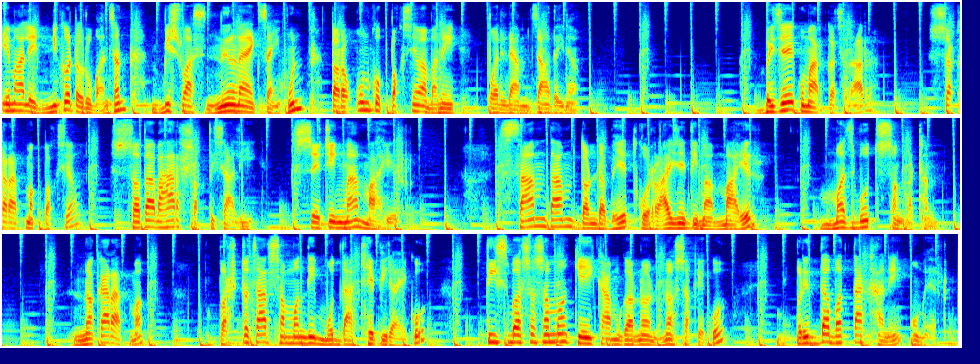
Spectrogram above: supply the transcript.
एमाले निकटहरू भन्छन् विश्वास निर्णायक चाहिँ हुन् तर उनको पक्षमा भने परिणाम जाँदैन। विजय कुमार कचदार सकारात्मक पक्ष सदाबहार शक्तिशाली सेटिङमा माहिर। सामदाम दण्डभेदको राजनीतिमा माहिर मजबुत सङ्गठन। नकारात्मक भ्रष्टाचार सम्बन्धी मुद्दा खेपिरहेको तिस वर्षसम्म केही काम गर्न नसकेको वृद्ध भत्ता खाने उमेर।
